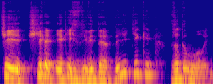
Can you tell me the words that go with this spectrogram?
чи ще якісь дивіденди, тільки задоволення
